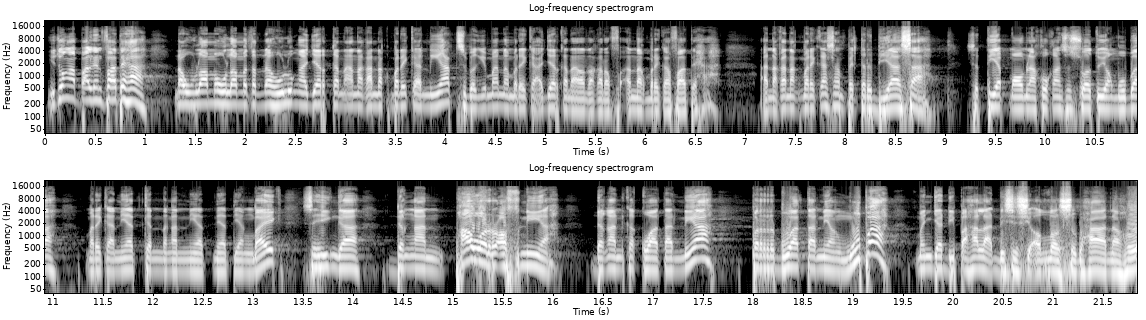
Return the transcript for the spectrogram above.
Itu ngapalin Fatihah. Nah ulama-ulama terdahulu ngajarkan anak-anak mereka niat sebagaimana mereka ajarkan anak-anak anak mereka Fatihah. Anak-anak mereka sampai terbiasa setiap mau melakukan sesuatu yang mubah mereka niatkan dengan niat-niat yang baik sehingga dengan power of niat dengan kekuatan niat perbuatan yang mubah menjadi pahala di sisi Allah Subhanahu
